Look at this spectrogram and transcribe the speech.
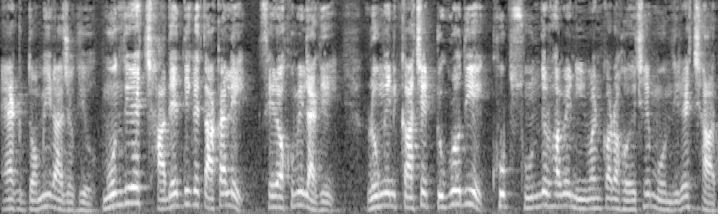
একদমই রাজকীয়। মন্দিরের ছাদের দিকে তাকালে সেরকমই লাগে। রঙিন কাঁচের টুকরো দিয়ে খুব সুন্দরভাবে নির্মাণ করা হয়েছে মন্দিরের ছাদ।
